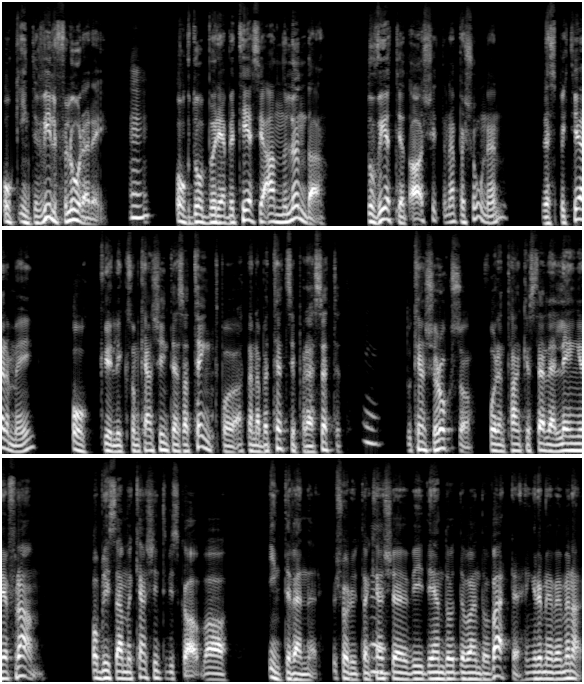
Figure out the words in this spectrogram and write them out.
och inte vill förlora dig Mm. och då börjar bete sig annorlunda, då vet jag att ah, shit, den här personen respekterar mig och eh, liksom kanske inte ens har tänkt på att den har betett sig på det här sättet. Mm. Då kanske du också får en tankeställare längre fram och blir så här, men kanske inte vi ska vara inte vänner. Förstår du? Utan Mm. kanske vi, det, ändå, det var ändå värt det. Hänger du med vad jag menar?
